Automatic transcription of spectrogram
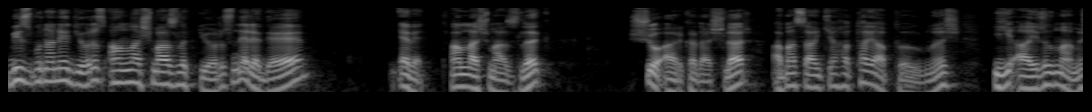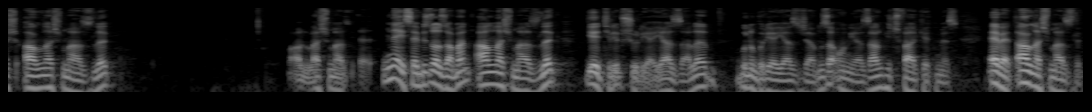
Biz buna ne diyoruz? Anlaşmazlık diyoruz. Nerede? Evet, anlaşmazlık şu arkadaşlar ama sanki hata yapılmış, iyi ayrılmamış anlaşmazlık. Anlaşmaz. Neyse biz o zaman anlaşmazlık getirip şuraya yazalım. Bunu buraya yazacağımıza onu yazalım. Hiç fark etmez. Evet anlaşmazlık.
